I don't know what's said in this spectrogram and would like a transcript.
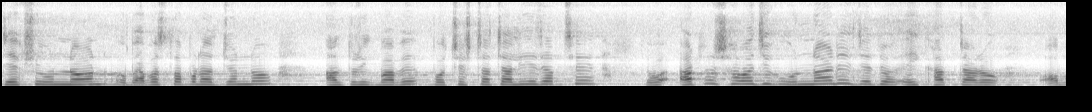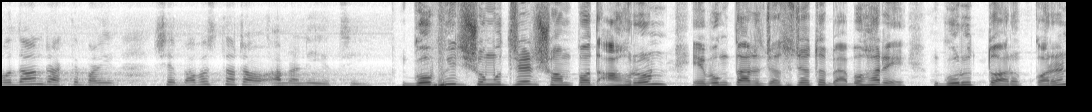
টেকসই উন্নয়ন ও ব্যবস্থাপনার জন্য আন্তরিকভাবে প্রচেষ্টা চালিয়ে যাচ্ছে এবং আর্থসামাজিক উন্নয়নে যেহেতু এই খাতটা আরও অবদান রাখতে পারি সে ব্যবস্থাটাও আমরা নিয়েছি। গভীর সমুদ্রের সম্পদ আহরণ এবং তার যথাযথ ব্যবহারে গুরুত্ব আরোপ করেন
